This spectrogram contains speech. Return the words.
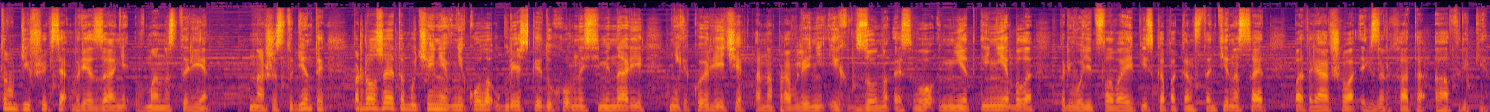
трудившихся в Рязани в монастыре. Наши студенты продолжают обучение в Никола-Угрешской духовной семинарии. Никакой речи о направлении их в зону СВО нет и не было, приводит слова епископа Константина сайт Патриаршего экзархата Африки.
